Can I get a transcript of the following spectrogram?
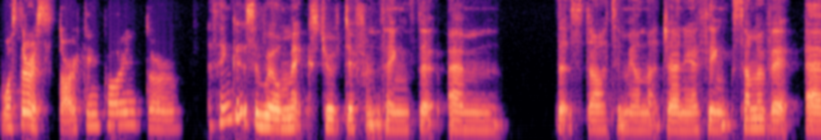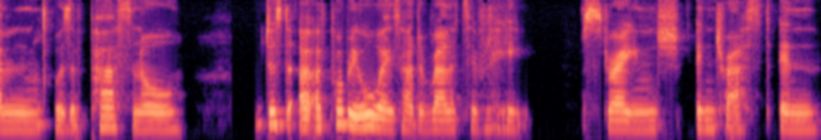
Was there a starting point, or I think it's a real mixture of different things that um, that started me on that journey. I think some of it um, was a personal just I've probably always had a relatively strange interest in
